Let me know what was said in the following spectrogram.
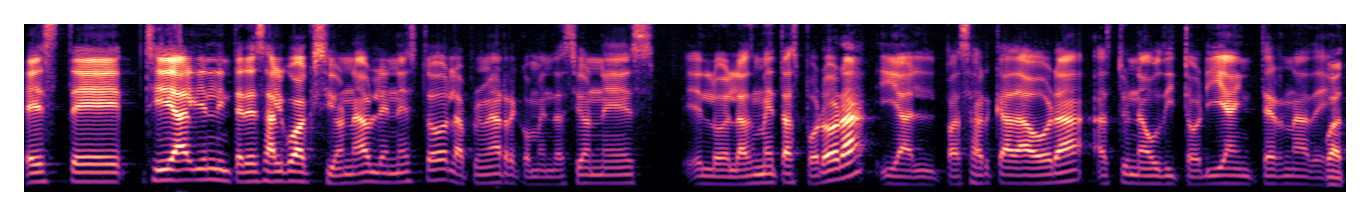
este, si a alguien le interesa algo accionable en esto, la primera recomendación es lo de las metas por hora y al pasar cada hora, hazte una auditoría interna de What?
